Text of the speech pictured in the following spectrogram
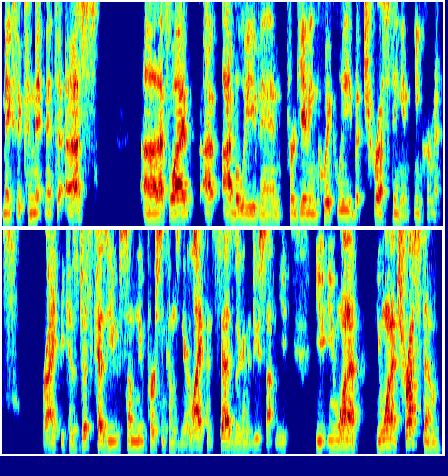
makes a commitment to us uh, that's why I, I believe in forgiving quickly, but trusting in increments, right? Because just because you some new person comes in your life and says they're going to do something, you you you want to you want to trust them,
